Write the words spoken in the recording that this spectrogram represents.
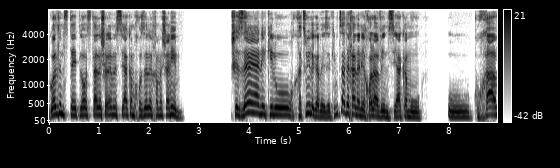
גולדן סטייט לא רצתה לשלם לסיאקם חוזה לחמש שנים. שזה אני כאילו חצוי לגבי זה, כי מצד אחד אני יכול להבין, סיאקם הוא, הוא כוכב,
